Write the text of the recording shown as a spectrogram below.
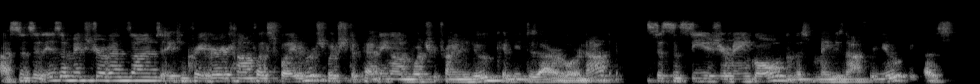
uh, since it is a mixture of enzymes, it can create very complex flavors, which depending on what you're trying to do, can be desirable or not. If consistency is your main goal, then this maybe is not for you because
